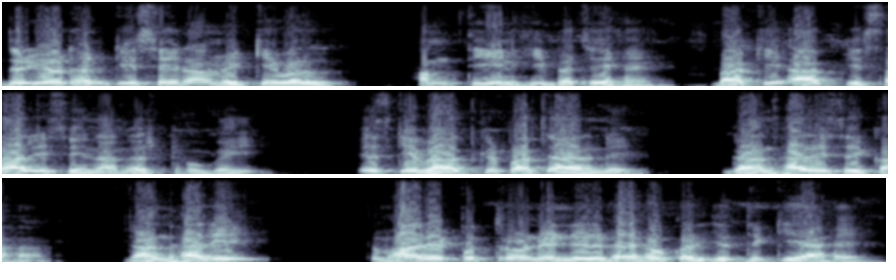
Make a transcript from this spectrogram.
दुर्योधन की सेना में केवल हम तीन ही बचे हैं, बाकी आपकी सारी सेना नष्ट हो गई। इसके बाद कृपाचार्य ने गांधारी से कहा, गांधारी, तुम्हारे पुत्रों ने निर्भय होकर युद्ध किया है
